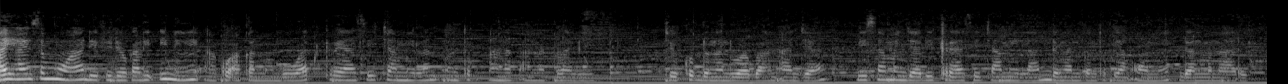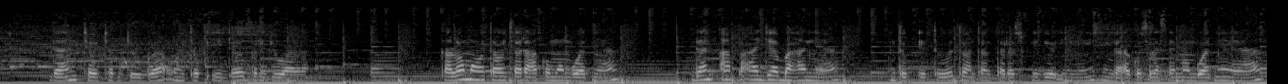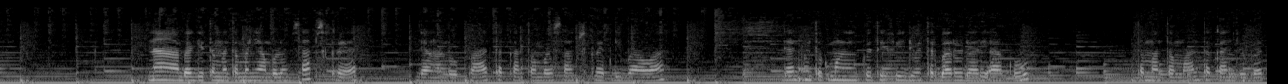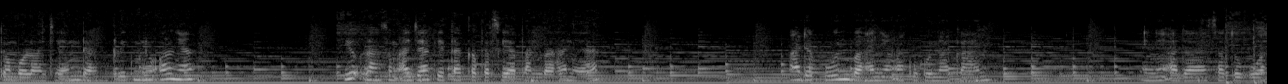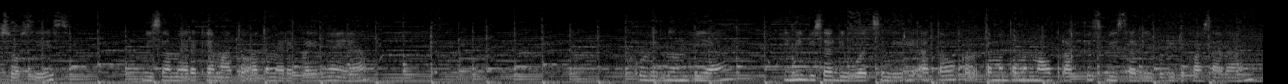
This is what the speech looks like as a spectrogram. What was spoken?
Hai hai semua, di video kali ini aku akan membuat kreasi camilan untuk anak-anak lagi. Cukup dengan dua bahan aja, bisa menjadi kreasi camilan dengan bentuk yang unik dan menarik. Dan cocok juga untuk ide berjualan. Kalau mau tahu cara aku membuatnya, dan apa aja bahannya, untuk itu tonton terus video ini hingga aku selesai membuatnya ya. Nah, bagi teman-teman yang belum subscribe, Jangan lupa tekan tombol subscribe di bawah. Dan untuk mengikuti video terbaru dari aku, teman-teman tekan juga tombol lonceng dan klik menu all-nya. Yuk langsung aja kita ke persiapan bahan ya. Adapun bahan yang aku gunakan, ini ada satu buah sosis, bisa merek Hemato atau merek lainnya ya. Kulit lumpia, ini bisa dibuat sendiri atau kalau teman-teman mau praktis bisa dibeli di pasaran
